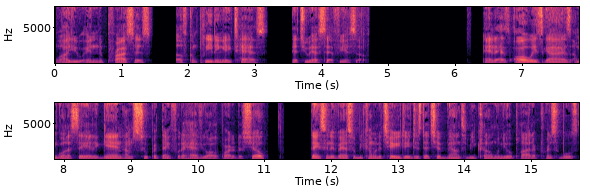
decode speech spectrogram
while you're in the process of completing a task that you have set for yourself. And as always, guys, I'm going to say it again. I'm super thankful to have you all a part of the show. Thanks in advance for becoming the change agents that you're bound to become when you apply the principles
